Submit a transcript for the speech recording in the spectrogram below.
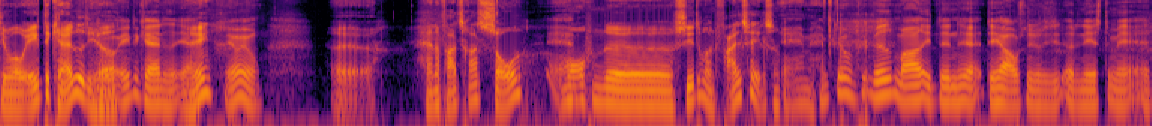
Det var jo ikke det kærlighed, de Det havde. var ægte kærlighed, ja. Ikke? Jo, jo. Øh, han er faktisk ret såret ja. Over, hun øh, siger, det var en fejltagelse. ja, men han blev ved meget i den her, det her afsnit og det, det næste med at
